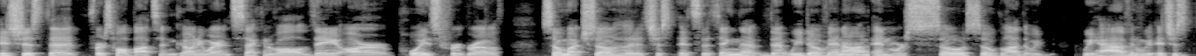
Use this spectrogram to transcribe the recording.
It's just that, first of all, bots didn't go anywhere. And second of all, they are poised for growth so much so that it's just, it's the thing that, that we dove in on. And we're so, so glad that we, we have. And we, it's just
